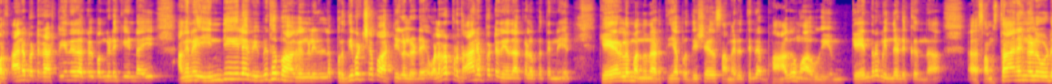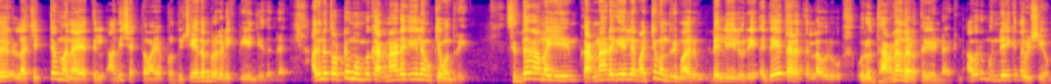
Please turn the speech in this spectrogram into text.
പ്രധാനപ്പെട്ട രാഷ്ട്രീയ നേതാക്കൾ പങ്കെടുക്കുകയുണ്ടായി. അങ്ങനെ ഇന്ത്യയിലെ വിവിധ ഭാഗങ്ങളിലുള്ള പ്രതിപക്ഷ പാർട്ടികളുടെ വളരെ പ്രധാനപ്പെട്ട നേതാക്കളൊക്കെ തന്നെ കേരളം അന്ന് നടത്തിയ പ്രതിഷേധ സമരത്തിന്റെ ഭാഗമാവുകയും കേന്ദ്രം ഇന്നെടുക്കുന്ന സംസ്ഥാനങ്ങളോട് ഉള്ള ചിറ്റമ്മ നയത്തിൽ അതിശക്തമായ പ്രതിഷേധം പ്രകടിപ്പിക്കുകയും ചെയ്തിട്ടുണ്ട്. അതിന് തൊട്ടു മുമ്പ് കർണാടകയിലെ മുഖ്യമന്ത്രി സിദ്ധരാമയ്യയും കർണാടകയിലെ മറ്റു മന്ത്രിമാരും ഡൽഹിയിൽ ഒരു ഇതേ തരത്തിലുള്ള ഒരു ഒരു ധർണ നടത്തുകയുണ്ടായിട്ടുണ്ട്. അവർ ഉന്നയിക്കുന്ന വിഷയം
